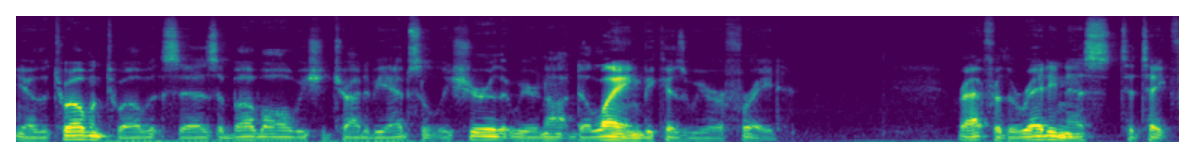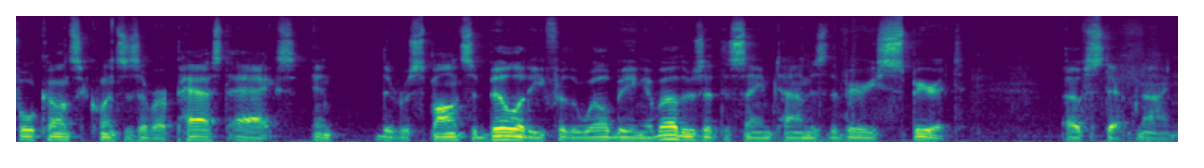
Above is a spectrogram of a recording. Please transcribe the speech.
You know, the 12 and 12 it says, above all, we should try to be absolutely sure that we are not delaying because we are afraid right? For the readiness to take full consequences of our past acts and the responsibility for the well being of others at the same time is the very spirit of step nine.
